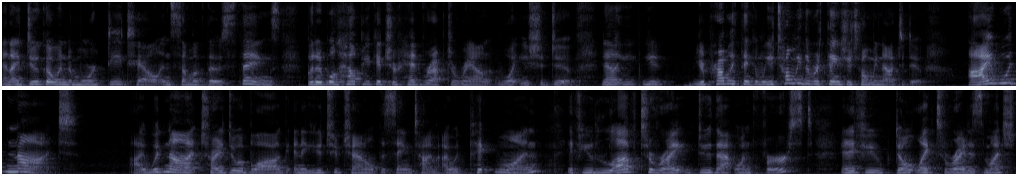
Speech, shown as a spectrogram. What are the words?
And I do go into more detail in some of those things, but it will help you get your head wrapped around what you should do. Now you, you you're probably thinking, well, you told me there were things you told me not to do. I would not I would not try to do a blog and a YouTube channel at the same time. I would pick one. If you love to write, do that one first. And if you don't like to write as much,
